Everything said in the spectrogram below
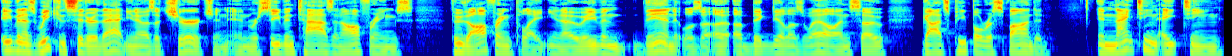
even as we consider that, you know, as a church and, and receiving tithes and offerings through the offering plate, you know, even then it was a, a big deal as well. And so, God's people responded. In 1918,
